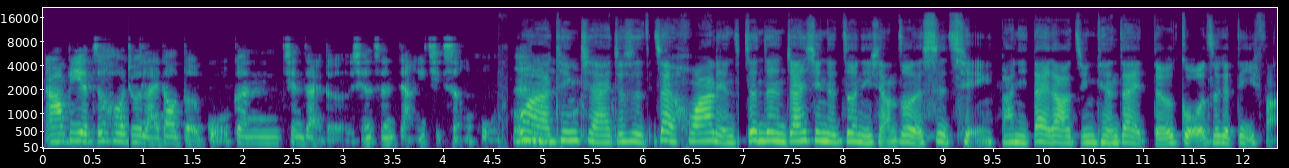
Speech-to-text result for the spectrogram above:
然后毕业之后就来到德国，跟现在的先生这样一起生活。哇，听起来就是在花莲真正专心的做你想做的事情，把你带到今天在德国这个地方，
